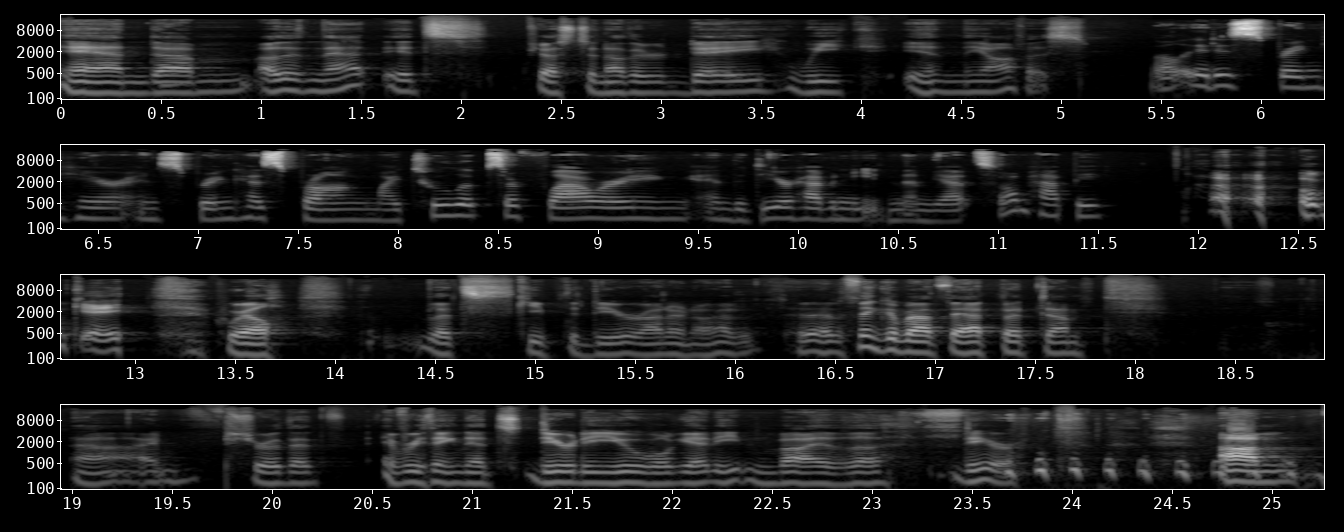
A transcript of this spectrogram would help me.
And um, other than that, it's just another day, week in the office. Well, it is spring here, and spring has sprung. My tulips are flowering, and the deer haven't eaten them yet, so I'm happy. okay. Well, let's keep the deer. I don't know how to, how to think about that, but um, uh, I'm sure that everything that's dear to you will get eaten by the deer. um,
